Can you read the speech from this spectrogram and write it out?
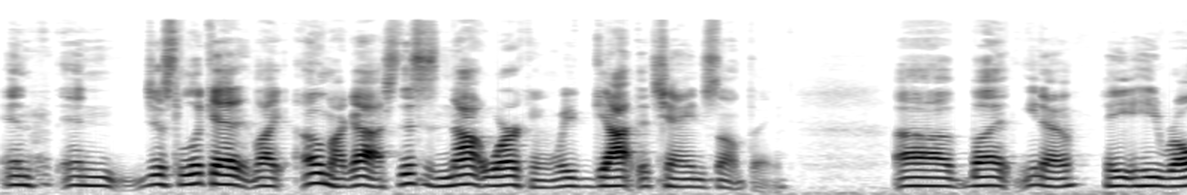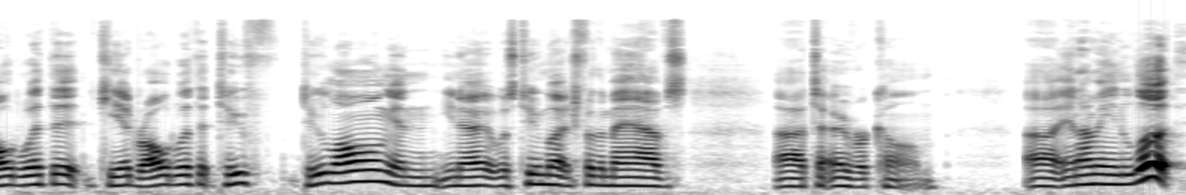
and and just look at it like, oh my gosh, this is not working. We've got to change something. Uh, but you know, he, he rolled with it. Kidd rolled with it too too long, and you know it was too much for the Mavs uh, to overcome. Uh, and I mean, look,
